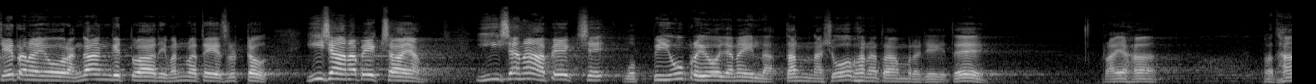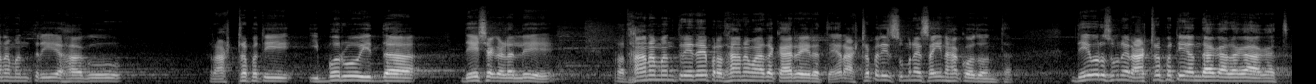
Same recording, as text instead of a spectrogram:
ಚೇತನಯೋ ರಂಗಾಂಗಿತ್ವಾದಿ ಮನ್ವತೆ ಸೃಷ್ಟವು ಈಶಾನಪೇಕ್ಷಾಯಂ ಈಶನ ಅಪೇಕ್ಷೆ ಒಪ್ಪಿಯೂ ಪ್ರಯೋಜನ ಇಲ್ಲ. ತನ್ನ ಶೋಭನತಾಮ್ರಜೇತೆ ಪ್ರಾಯ ಪ್ರಧಾನಮಂತ್ರಿ ಹಾಗೂ ರಾಷ್ಟ್ರಪತಿ ಇಬ್ಬರೂ ಇದ್ದ ದೇಶಗಳಲ್ಲಿ ಪ್ರಧಾನಮಂತ್ರಿಯದೇ ಪ್ರಧಾನವಾದ ಕಾರ್ಯ ಇರುತ್ತೆ. ರಾಷ್ಟ್ರಪತಿ ಸುಮ್ಮನೆ ಸೈನ್ ಹಾಕೋದು ಅಂತ. ದೇವರು ಸುಮ್ಮನೆ ರಾಷ್ಟ್ರಪತಿ ಅಂದಾಗ ಆದಾಗ ಆಗತ್ತೆ.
